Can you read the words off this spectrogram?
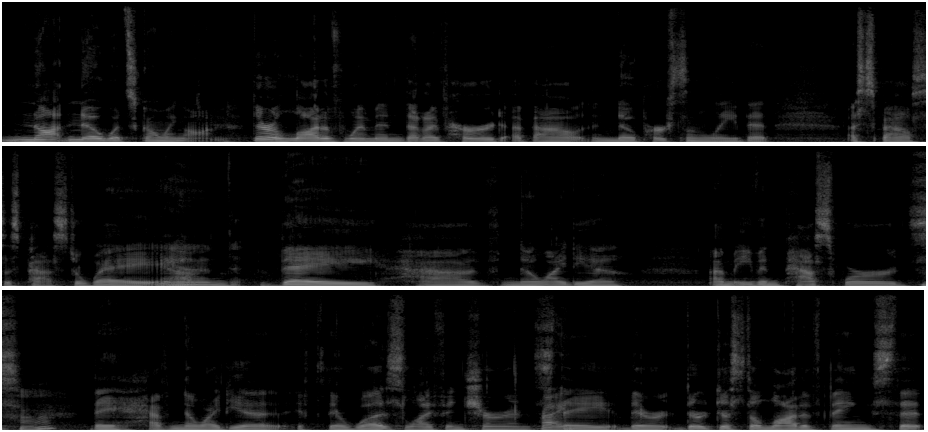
not know what's going on. There are a lot of women that I've heard about and know personally that a spouse has passed away Yeah. and they have no idea, um, even passwords. Mm-hmm. They have no idea if there was life insurance. Right. They there there are just a lot of things that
